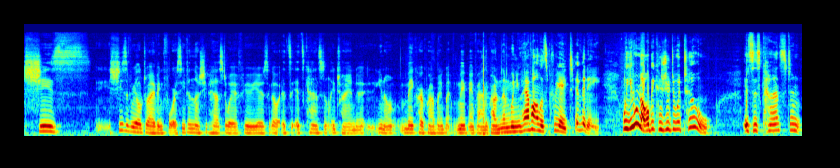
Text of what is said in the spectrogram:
she's, she's a real driving force, even though she passed away a few years ago. It's, it's constantly trying to, you know, make her proud, make make my family proud. And then when you have all this creativity, well, you know because you do it too. It's this constant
